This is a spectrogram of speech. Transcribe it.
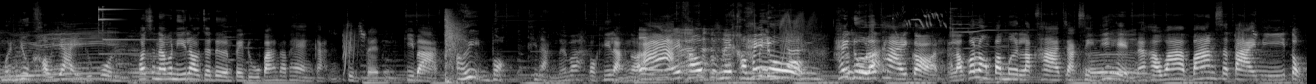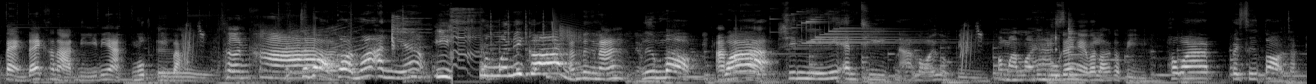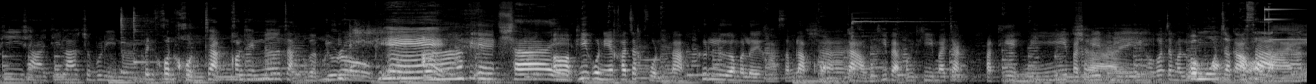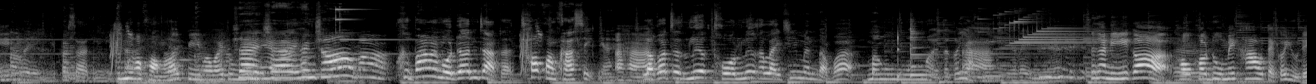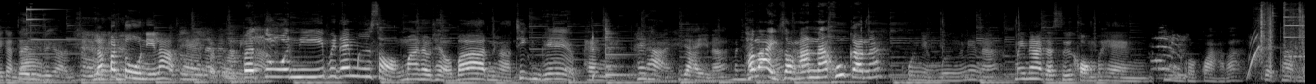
เหมือนอยู่เขาใหญ่ทุกคน เพราะฉะนั้นวันนี้เราจะเดินไปดูบ้านพระแพงกัน ตื่นเต้นกี่บาท เอ้ย บอกทีหลังได้ปะบอกทีหลังเหรอเอออะให้เขาในคอมเมนต์ให้ดูกันให้ดูแล้วทายก่อน แล้วก็ลองประเมินราคาจากสิ่งที่เห็นนะคะ ว่าบ้านสไตล์นี้ตกแต่งได้ขนาดนี้เนี่ยงบกี่บาทเชิญค่ะ จะบอกก่อนว่าอันเนี้ยอี มึงมานี่ก่อน แป๊บนึงนะ ลืมบอกอะว่าค่ะ ชิ้นนี้นี่แอนทีกนะร้อยกว่าปี ประมาณร้อยคุณห้ารู้ได้ไงว่าร้อยกว่าปี เพราะว่าไปซื้อต่อจากพี่ชายที่ราชบุรีมา เป็นคนขนจากคอนเทนเนอร์จากแบบยุโรปพี่เอ อ่าพี่เอใช่ เออพี่คนนี้เขาจะขนแบบขึ้นเรือมาเลยค่ะสำหรับของใช่เก่าที่แบบบางทีมาจากประเทศนี้ประเทศนี้ใช่ เขาก็จะมารปวมระมูขลองจากปเก่าราสาเอาทไว้นั้นอะไรอย่างงี้ปราสาทนี้คือมึงเอาของร้อยปีมาไว้ตรงนี้ใช่เนี่ยใช่นะเพิ่งชอบอะ คือบ้านมันโมเดิร์นจัดอะ ชอบความคลาสสิกไง อ่าฮะ เราก็จะเลือกโทนเลือกอะไรที่มันแบบว่ามังงงๆหน่อยแต่ก็อยากอ่ามีมีอะไรอย่างเงี้ย ซึ่งอันนี้ก็เขาเขาดูไม่เข้าแต่ก็อยู่ด้วยกันได้ได้อยู่ด้วยกันใช่แล้วประตูนี้ล่ะแพงประตูนี้ประตูนี้ไปได้มือสองมาแถวแถวๆบ้านค่ะ ที่กรุงเทพแพงไหมให้ถ่าย ใหญ่นะมันเท่าไหร่สองอันนะคู่กันนะคนอย่างมึงเนี่ยนะ ไม่น่าจะซื้อของแพงหมื่นกว่าๆป่ะเจ็ดพัน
